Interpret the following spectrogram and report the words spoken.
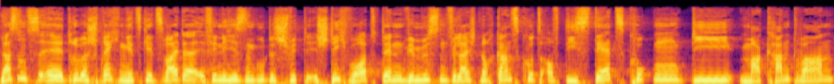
lass uns äh, drüber sprechen. Jetzt geht's weiter, finde ich, ist ein gutes Stichwort, denn wir müssen vielleicht noch ganz kurz auf die Stats gucken, die markant waren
